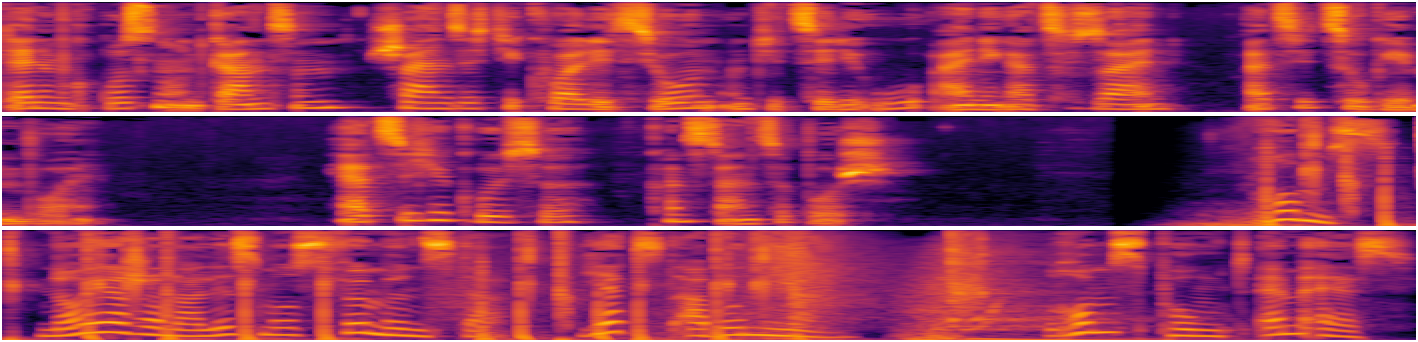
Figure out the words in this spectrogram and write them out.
Denn im Großen und Ganzen scheinen sich die Koalition und die CDU einiger zu sein, als sie zugeben wollen. Herzliche Grüße, Konstanze Busch. Rums, neuer Journalismus für Münster. Jetzt abonnieren. rums.ms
